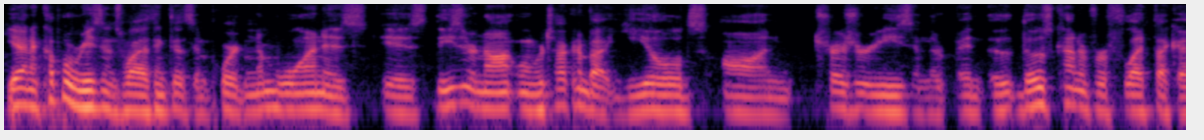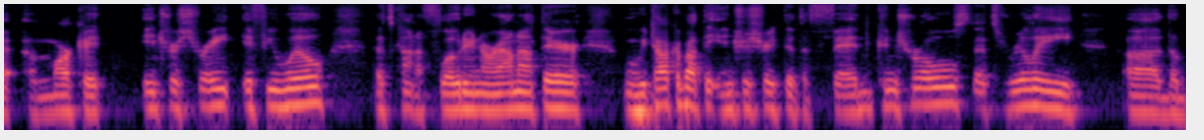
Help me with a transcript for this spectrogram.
Yeah, and a couple of reasons why I think that's important. Number one is is these are not when we're talking about yields on treasuries and, and uh, those kind of reflect like a, a market interest rate, if you will, that's kind of floating around out there. When we talk about the interest rate that the Fed controls, that's really uh, the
